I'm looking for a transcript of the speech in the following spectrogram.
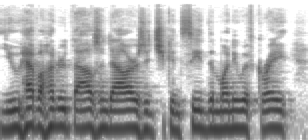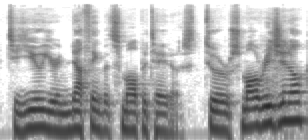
you have a hundred thousand dollars that you can seed the money with great. To you you're nothing but small potatoes. To a small regional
